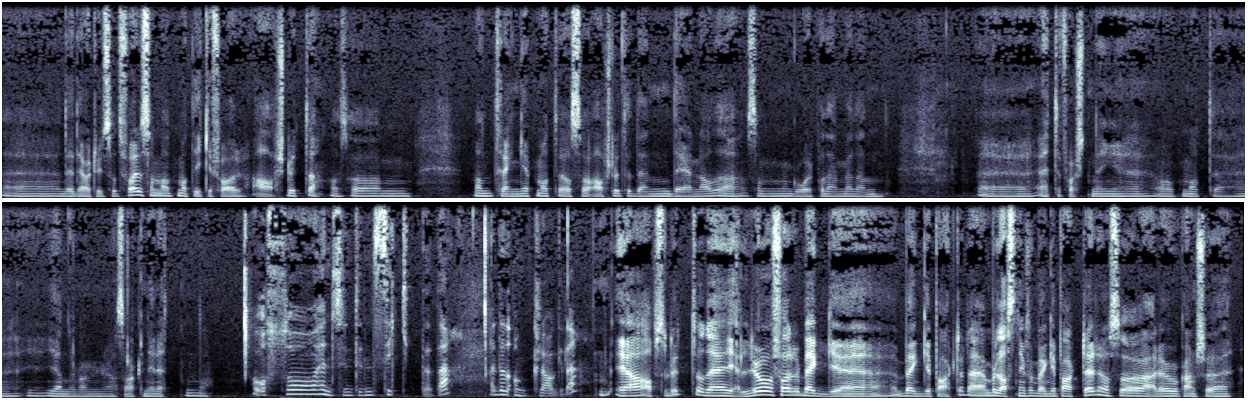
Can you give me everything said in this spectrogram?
det de har vært utsatt for, som man på en måte ikke får avslutta. Altså, man trenger på en måte også avslutte den delen av det da, som går på det med den uh, etterforskning og på en måte gjennomgang av saken i retten. Da. Og også hensyn til den siktede, den anklagede? Ja, absolutt. Og det gjelder jo for begge, begge parter. Det er en belastning for begge parter. Og så er det jo kanskje eh,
